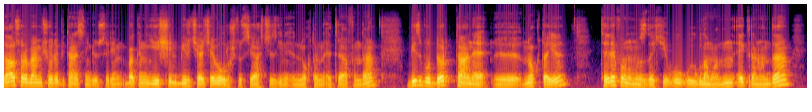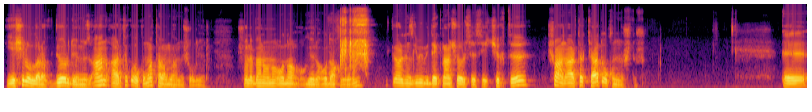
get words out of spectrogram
Daha sonra ben şöyle bir tanesini göstereyim. Bakın yeşil bir çerçeve oluştu siyah çizginin noktanın etrafında. Biz bu dört tane e, noktayı telefonumuzdaki bu uygulamanın ekranında yeşil olarak gördüğümüz an artık okuma tamamlanmış oluyor. Şöyle ben onu ona göre odaklıyorum. Gördüğünüz gibi bir deklanşör sesi çıktı. Şu an artık kağıt okunmuştur. E,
